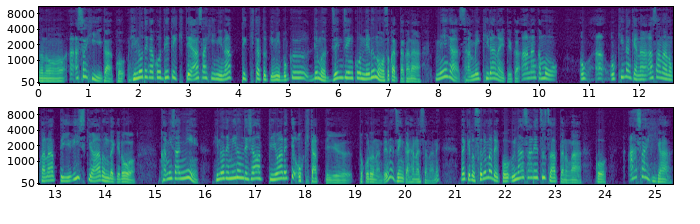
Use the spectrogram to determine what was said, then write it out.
あの、朝日がこう、日の出がこう出てきて朝日になってきた時に僕、でも全然こう寝るの遅かったから、目が覚めきらないというか、あ、なんかもう、おあ起きなきゃな、朝なのかなっていう意識はあるんだけど、神さんに、日の出見るんでしょって言われて起きたっていうところなんだよね。前回話したのはね。だけどそれまでこう、うなされつつあったのが、こう、朝日が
